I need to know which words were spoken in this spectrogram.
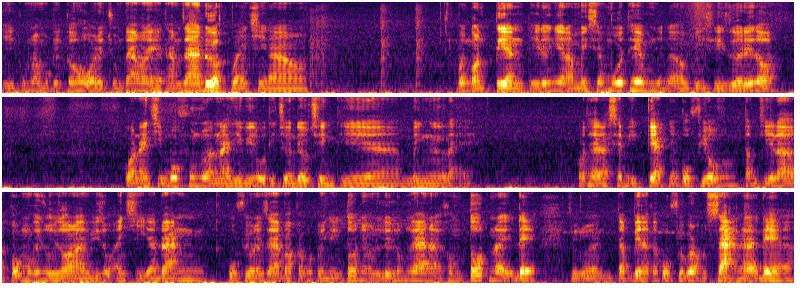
Thì cũng là một cái cơ hội để chúng ta có thể tham gia được. Với anh chị nào vẫn còn tiền thì đương nhiên là mình sẽ mua thêm những ở vị trí dưới đấy rồi còn anh chị mua full đoạn này thì ví dụ thị trường điều chỉnh thì ờ, mình lại có thể là sẽ bị kẹt những cổ phiếu. Thậm chí là có một cái rủi ro là ví dụ anh chị à, đoán cổ phiếu nó ra báo cáo các khởi tốt nhưng đến lúc ra nó lại không tốt nó lại để đặc biệt là các cổ phiếu bất động sản nó lại để à,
